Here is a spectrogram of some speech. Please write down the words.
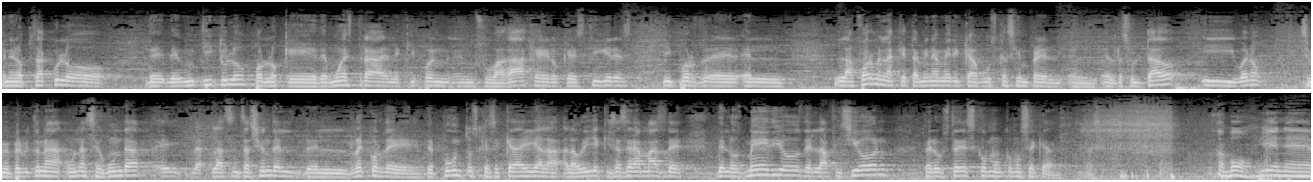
el obstáculo de, un título, por lo que demuestra el equipo en, su bagaje, lo que es Tigres, y por eh, la forma en la que también América busca siempre el, resultado. Y bueno, si me permite una, segunda, eh, la, sensación del, récord de, puntos que se queda ahí a la, orilla, quizás era más de, de los medios, de la afición, pero ustedes cómo, cómo se quedan. Gracias. Ah, bom, bien, eh,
